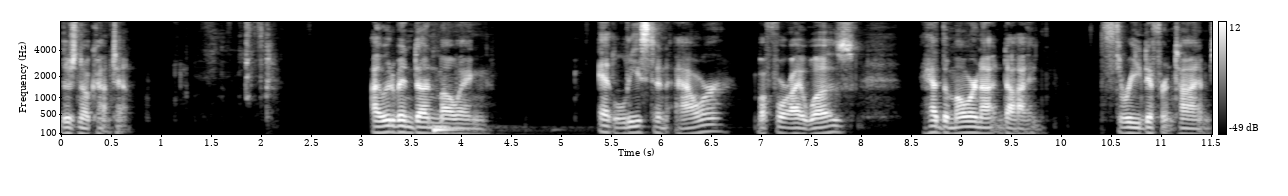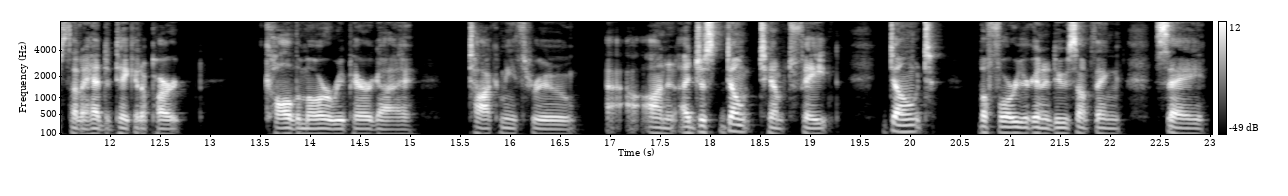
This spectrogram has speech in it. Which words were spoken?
there's no content. I would have been done mowing at least an hour before I was. Had the mower not died three different times that I had to take it apart, call the mower repair guy, talk me through uh, on it. I just don't tempt fate. Don't before you're going to do something say,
